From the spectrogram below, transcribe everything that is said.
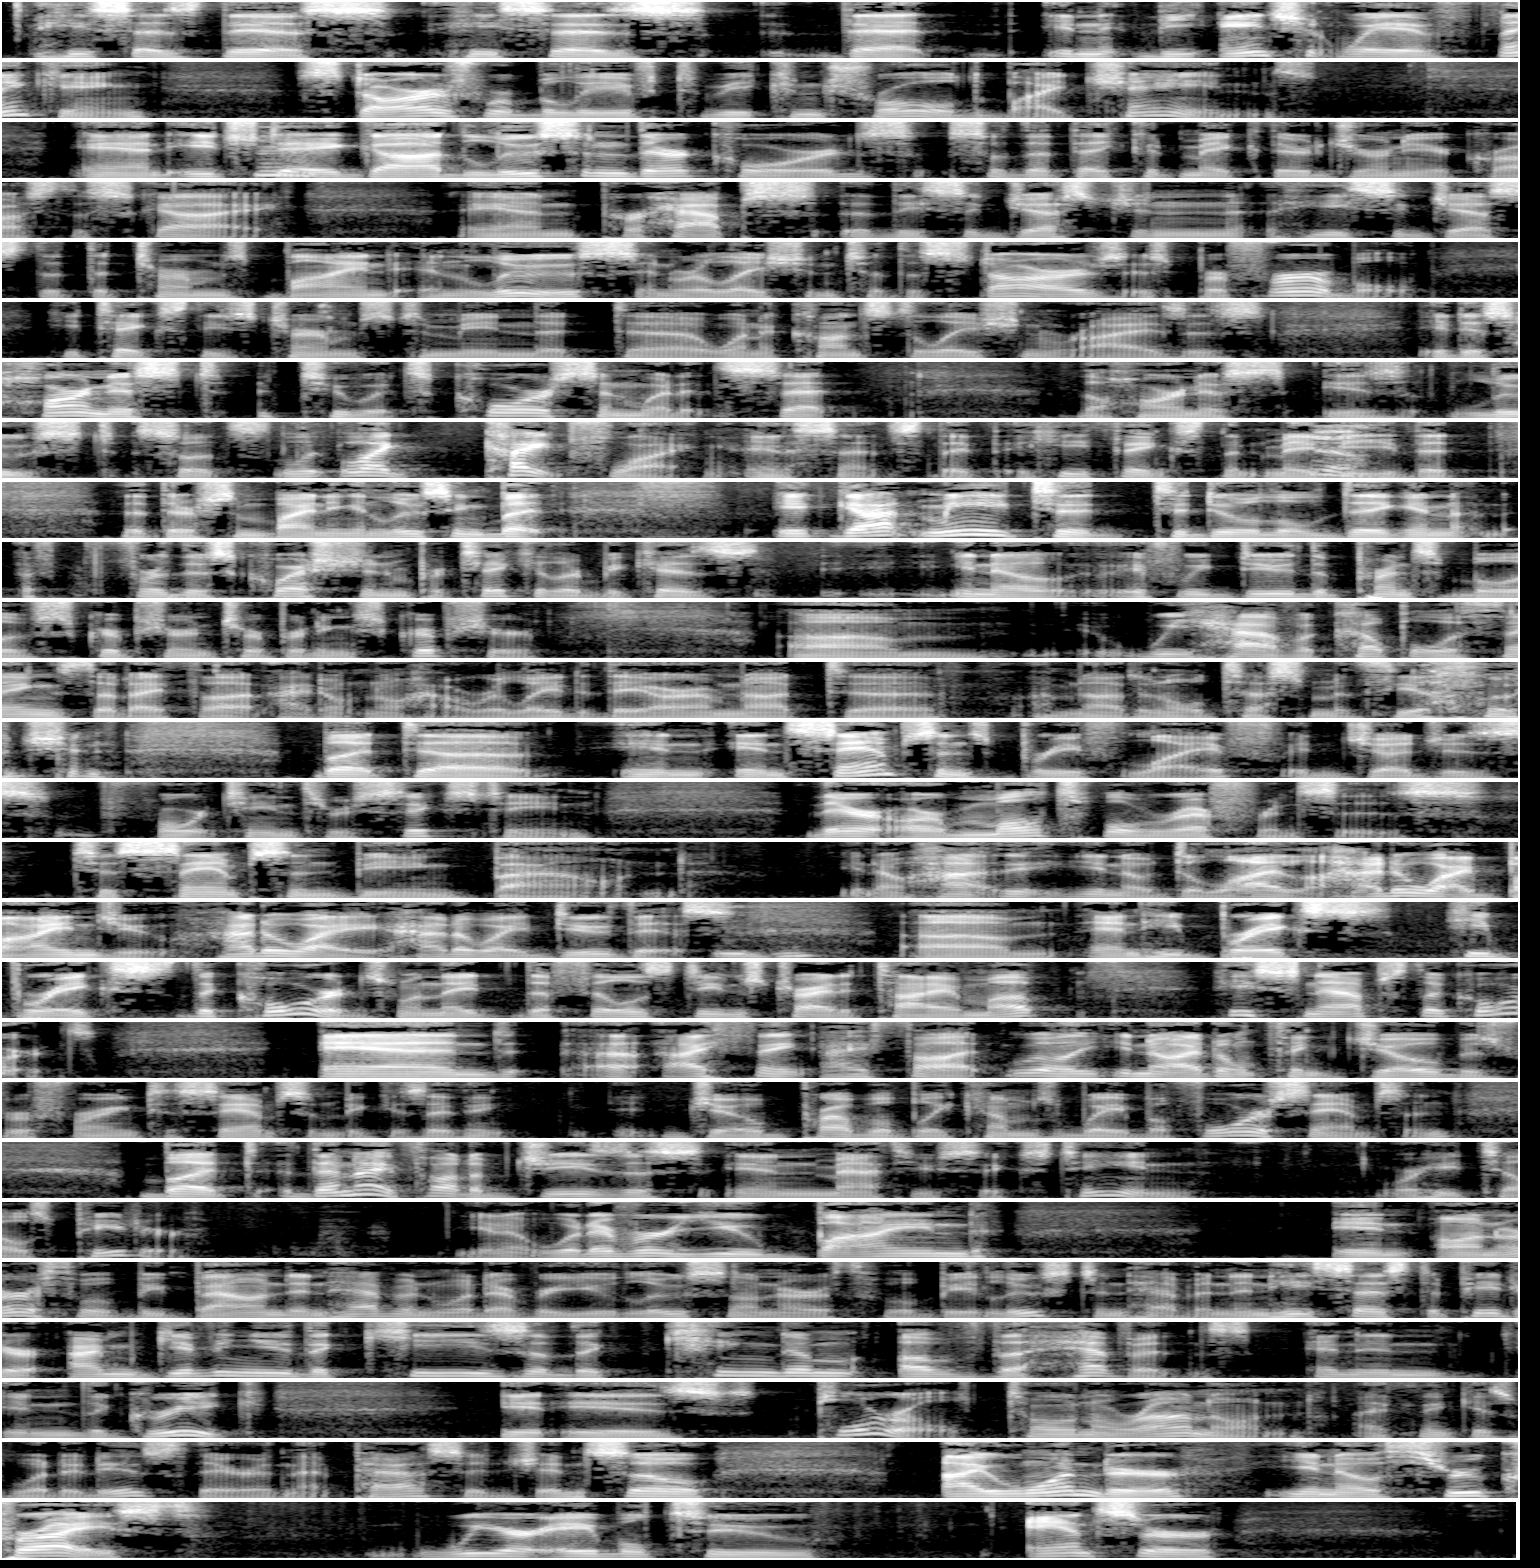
he says this. He says that in the ancient way of thinking, stars were believed to be controlled by chains. And each day, hmm. God loosened their cords so that they could make their journey across the sky. And perhaps the suggestion he suggests that the terms bind and loose in relation to the stars is preferable he takes these terms to mean that uh, when a constellation rises, it is harnessed to its course, and when it's set, the harness is loosed. So it's like kite flying in a sense. That he thinks that maybe yeah. that that there's some binding and loosing, but it got me to to do a little digging for this question in particular because you know if we do the principle of scripture interpreting scripture, um, we have a couple of things that I thought I don't know how related they are. I'm not uh, I'm not an Old Testament theologian, but uh, in in Samson's brief life in Judges 14 through 16, there are multiple references to Samson being bound. You know how you know Delilah. How do I bind you? How do I how do I do this? Mm-hmm. Um, and he breaks he breaks the cords when they the Philistines try to tie him up. He snaps the cords. And uh, I think I thought, well, you know, I don't think Job is referring to Samson because I think Job probably comes way before Samson. But then I thought of Jesus in Matthew 16, where he tells Peter, you know, whatever you bind in on earth will be bound in heaven. Whatever you loose on earth will be loosed in heaven. And he says to Peter, I'm giving you the keys of the kingdom of the heavens. And in, in the Greek, it is plural, ton oranon, I think is what it is there in that passage. And so I wonder, you know, through Christ, we are able to answer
